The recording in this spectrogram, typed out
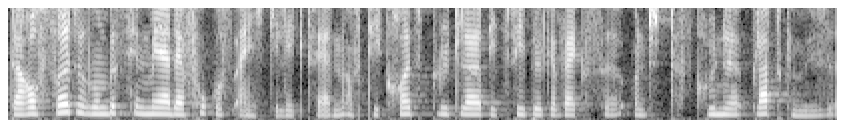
darauf sollte so ein bisschen mehr der Fokus eigentlich gelegt werden, auf die Kreuzblütler, die Zwiebelgewächse und das grüne Blattgemüse.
